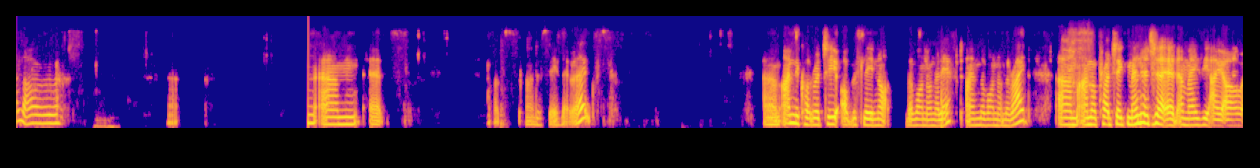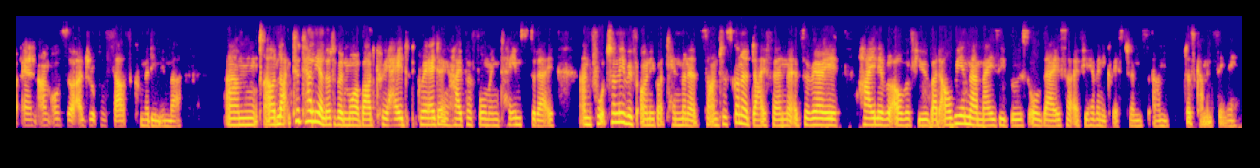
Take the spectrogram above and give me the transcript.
Hello. Um, it's, let's, I'll just see if that works. Um, I'm Nicole Ritchie, obviously not the one on the left, I'm the one on the right. Um, I'm a project manager at Amazee.io and I'm also a Drupal South committee member. Um, I would like to tell you a little bit more about create, creating high performing teams today. Unfortunately, we've only got 10 minutes, so I'm just going to dive in. It's a very high level overview, but I'll be in the Amazee booth all day. So if you have any questions, um, just come and see me.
